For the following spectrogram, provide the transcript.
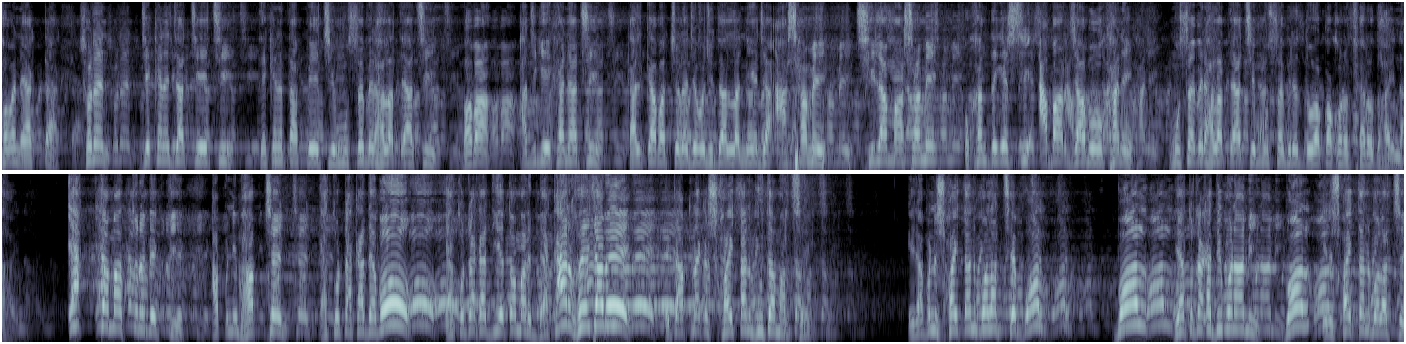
হবে না, একটা। শোনেন, যেখানে যা চেয়েছি, সেখানে তা পেয়েছি মুসাফির হালাতে আছি। বাবা, আজকে এখানে আছি, কালকে আবার চলে যাব যদি আল্লাহ নিয়ে যা আসামে। ছিলাম আসামে, ওখান থেকে এসেছি, আবার যাব ওখানে। মুসাফির হালাতে আছি মুসাফিরের দোয়া কখনো ফেরত হয় না। একটা মাত্র ব্যক্তি, আপনি ভাবছেন, এত টাকা দেব? এত টাকা দিয়ে তো আমার বেকার হয়ে যাবে? এটা আপনাকে শয়তান গুতা মারছে। এটা আপনি শয়তান বলাচ্ছে, বল। বল, এত টাকা দিব না আমি। বল এটা শয়তান বলাচ্ছে।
